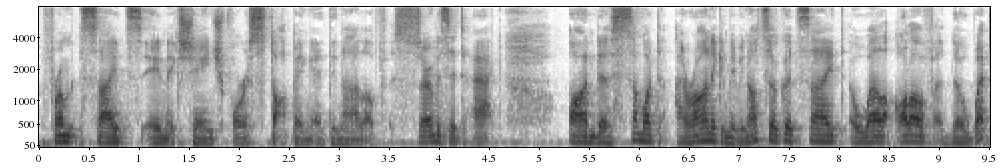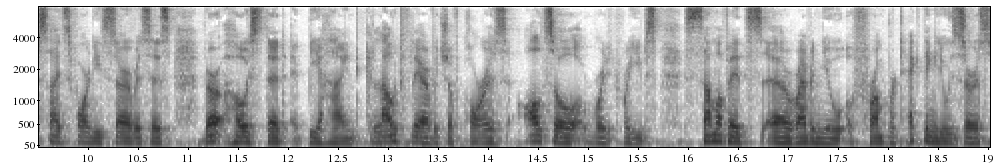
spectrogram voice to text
from sites in exchange for stopping a denial of service attack on the somewhat ironic and maybe not so good side, well, all of the websites for these services were hosted behind Cloudflare, which of course also retrieves some of its uh, revenue from protecting users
